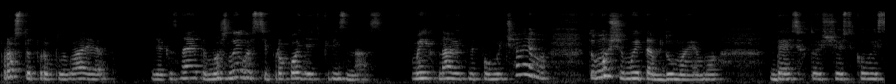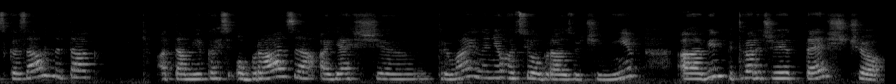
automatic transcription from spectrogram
просто пропливає, як знаєте, можливості проходять крізь нас. Ми їх навіть не помічаємо, тому що ми там думаємо, десь хтось щось колись сказав не так, а там якась образа, а я ще тримаю на нього цю образу чи ні. Він підтверджує те, що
